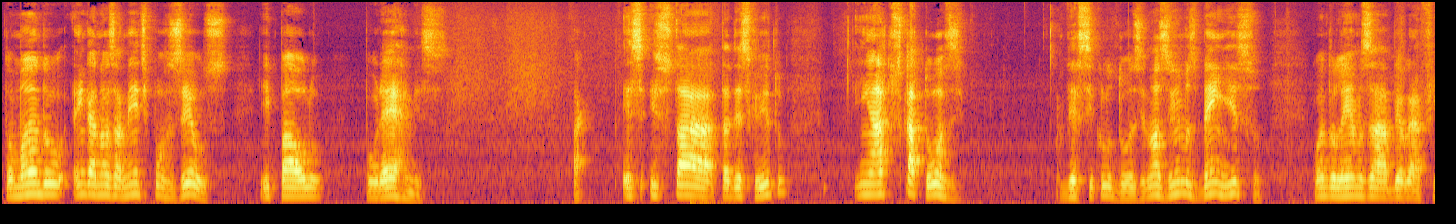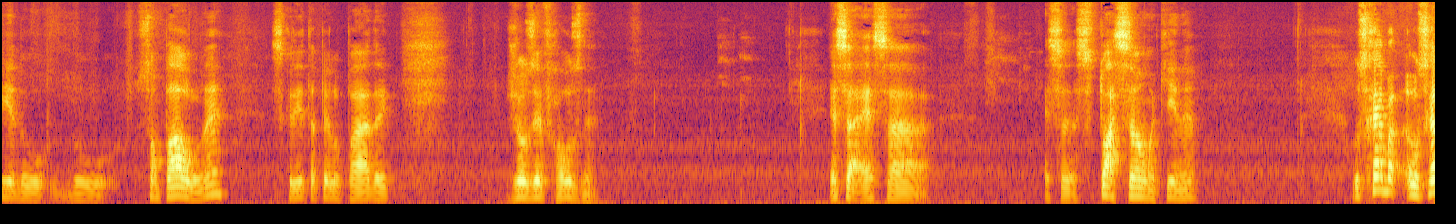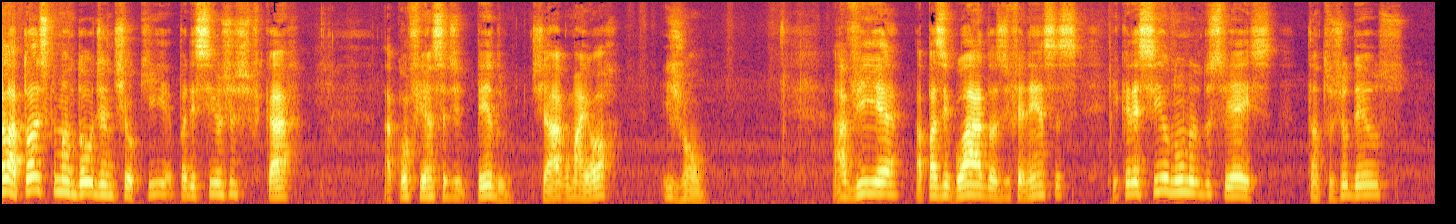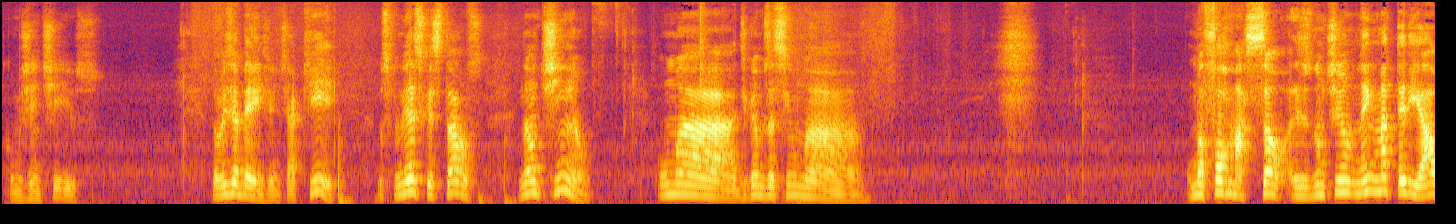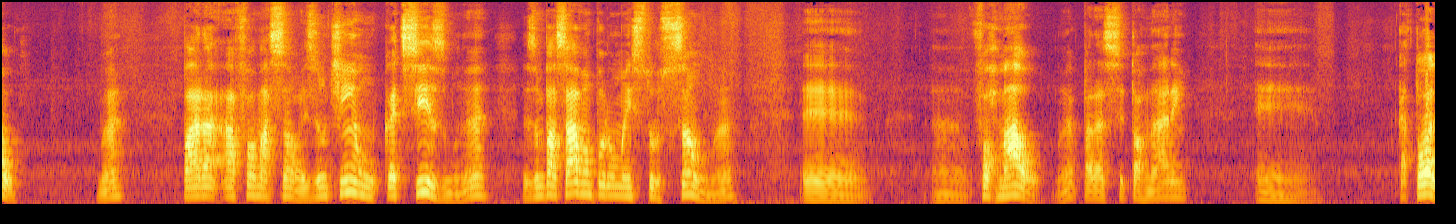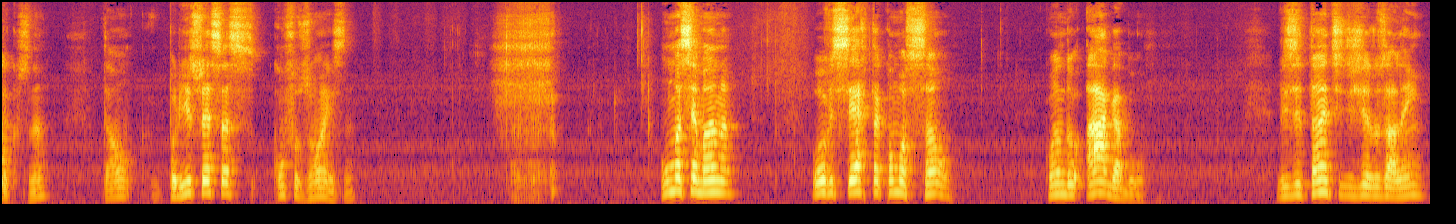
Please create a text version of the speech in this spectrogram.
tomando enganosamente por Zeus e Paulo por Hermes. Isso está tá descrito em Atos 14, versículo 12. Nós vimos bem isso quando lemos a biografia do, do São Paulo, né? escrita pelo padre Joseph Rosner. Essa, essa, essa situação aqui, né? Os, os relatórios que mandou de Antioquia pareciam justificar a confiança de Pedro, Tiago Maior e João havia apaziguado as diferenças e crescia o número dos fiéis, tanto judeus como gentios. Então veja bem, gente, aqui os primeiros cristãos não tinham uma, digamos assim, uma uma formação, eles não tinham nem material, né, para a formação, eles não tinham um catecismo, né, eles não passavam por uma instrução, né, é, uh, formal né, para se tornarem é, católicos. Né? Então, por isso essas confusões. Né? Uma semana houve certa comoção quando Ágabo, visitante de Jerusalém,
